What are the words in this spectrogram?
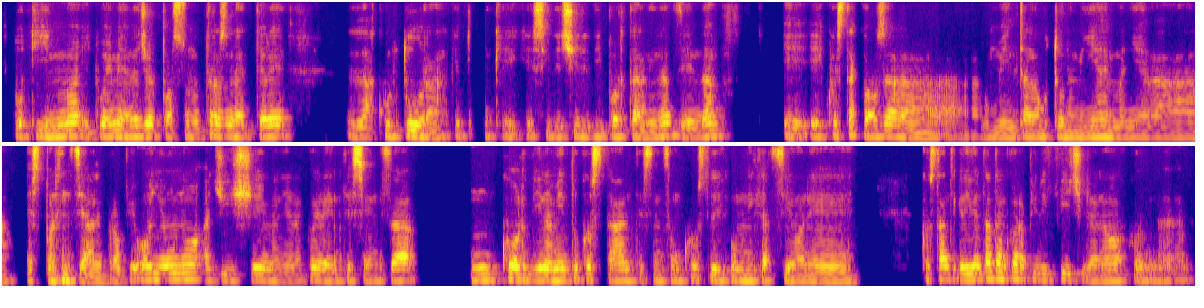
il tuo team, i tuoi manager possono trasmettere la cultura che, che, che, si decide di portare in azienda e, e, questa cosa aumenta l'autonomia in maniera esponenziale proprio. Ognuno agisce in maniera coerente senza un coordinamento costante, senza un costo di comunicazione costante che è diventato ancora più difficile no? con,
